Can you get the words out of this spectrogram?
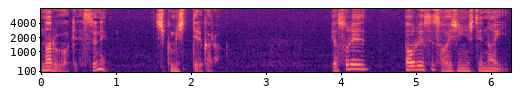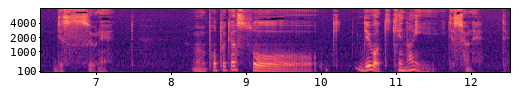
なるわけですよね。仕組み知ってるから。いやそれ RSS 配信してないですよね、うん、ポッドキャストでは聞けないですよね。って。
